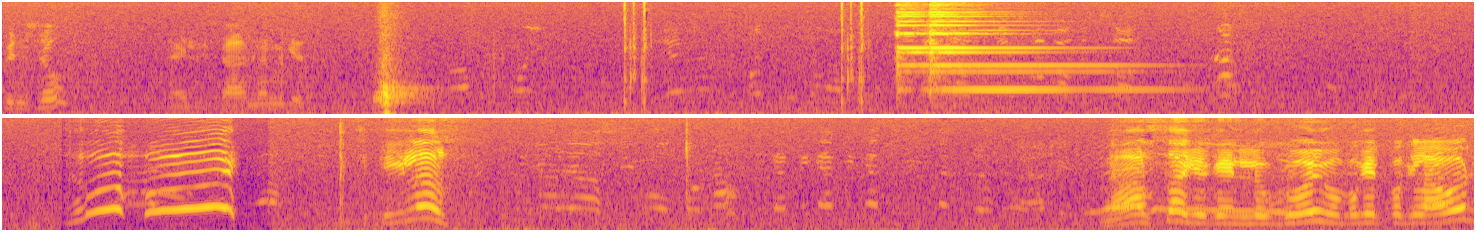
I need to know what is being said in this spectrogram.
ang pinso. Ay, lisanan gid. Kilos! Nasa yung kayong lugoy, mapagit paglaod.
